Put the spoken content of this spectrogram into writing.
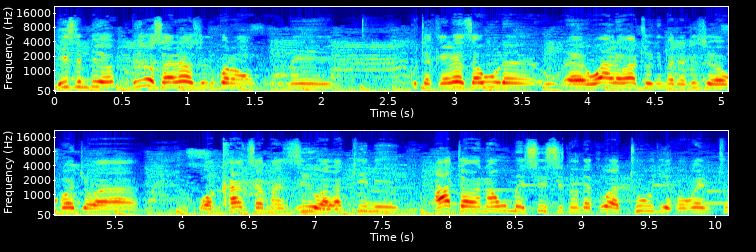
hizi mbio, mbio za leo zilikuwa ni kutekeleza ule e, wale watu wenye matatizo ya ugonjwa wa, wa kansa maziwa, lakini hata wanaume sisi tunatakiwa tuje kwa kweli tu,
